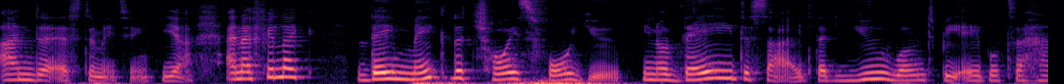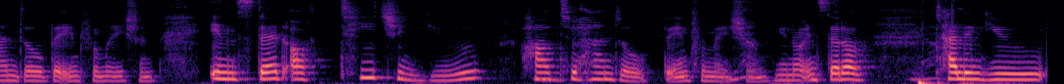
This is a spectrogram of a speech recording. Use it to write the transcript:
Underestimating. Yeah. And I feel like they make the choice for you. You know, they decide that you won't be able to handle the information instead of teaching you how mm. to handle the information. You know, instead of telling you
